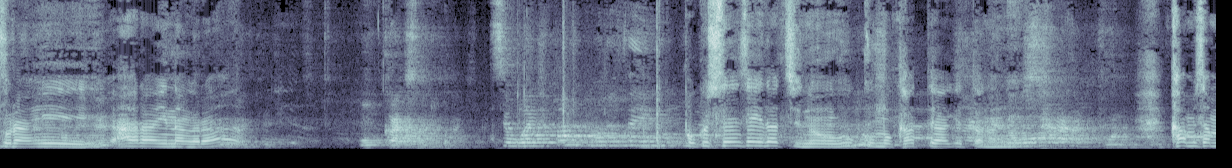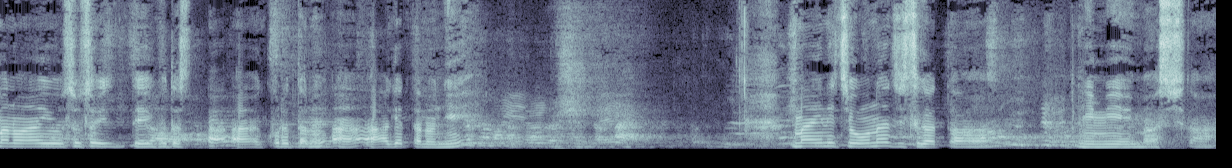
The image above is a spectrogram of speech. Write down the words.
ぐらい払いながら。牧師先生たちの服も買ってあげたのに。神様の愛を注いでくだあくれたのああげたのに。毎日同じ姿に見えました。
